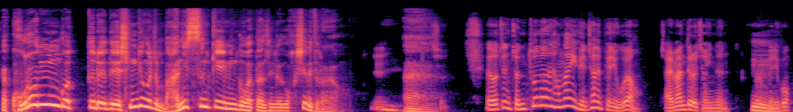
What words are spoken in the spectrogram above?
그러니까 그런 것들에 대해 신경을 좀 많이 쓴 게임인 것 같다는 생각이 확실히 들어요. 음. 예. 어쨌든 전투는 상당히 괜찮은 편이고요. 잘 만들어져 있는 그런 음. 편이고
